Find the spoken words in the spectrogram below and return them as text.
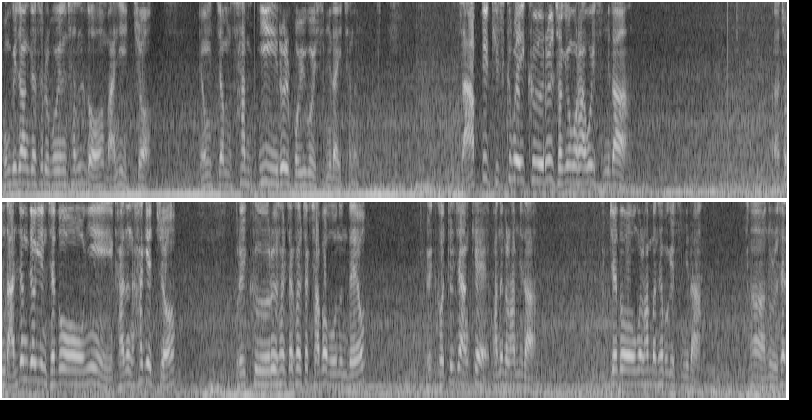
음, 공기저항 계수를 보이는 차들도 많이 있죠. 0.32를 보이고 있습니다. 이 차는. 자, 앞뒤 디스크 브레이크를 적용을 하고 있습니다. 아, 좀더 안정적인 제동이 가능하겠죠. 브레이크를 살짝살짝 잡아보는데요. 이렇게 거틀지 않게 반응을 합니다. 급제동을 한번 해보겠습니다. 하나, 둘, 셋.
